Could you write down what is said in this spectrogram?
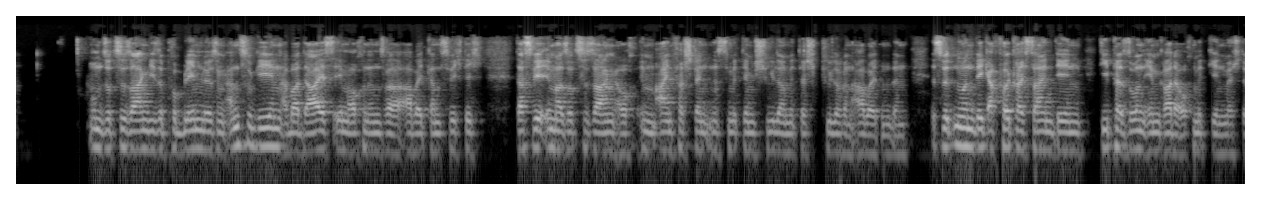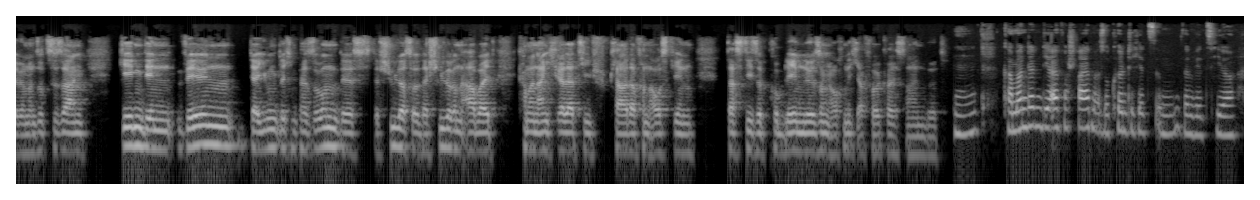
um sozusagen diese Problemlösung anzugehen. Aber da ist eben auch in unserer Arbeit ganz wichtig, dass wir immer sozusagen auch im Einverständnis mit dem Schüler, mit der Schülerin arbeiten. Denn es wird nur ein Weg erfolgreich sein, den die Person eben gerade auch mitgehen möchte. Wenn man sozusagen gegen den Willen der jugendlichen Person, des, des Schülers oder der Schülerin arbeitet, kann man eigentlich relativ klar davon ausgehen, dass diese Problemlösung auch nicht erfolgreich sein wird. Mhm. Kann man denn dir einfach schreiben? Also könnte ich jetzt, im, wenn wir jetzt hier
